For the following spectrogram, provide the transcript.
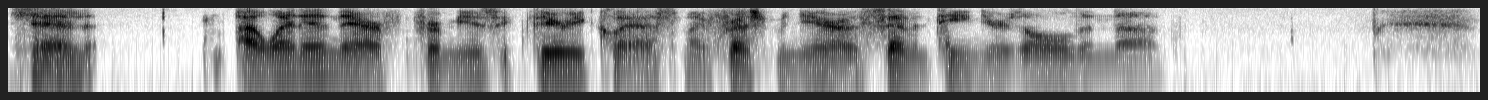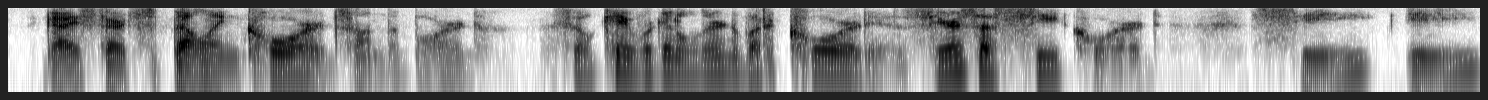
Sure. And I went in there for music theory class my freshman year. I was 17 years old, and uh, the guy starts spelling chords on the board. I said, "Okay, we're going to learn what a chord is. Here's a C chord, C, E,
